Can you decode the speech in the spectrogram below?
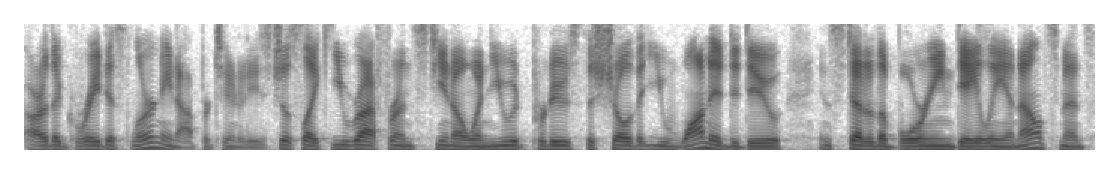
are the greatest learning opportunities. Just like you referenced you know when you would produce the show that you wanted to do instead of the boring daily announcements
